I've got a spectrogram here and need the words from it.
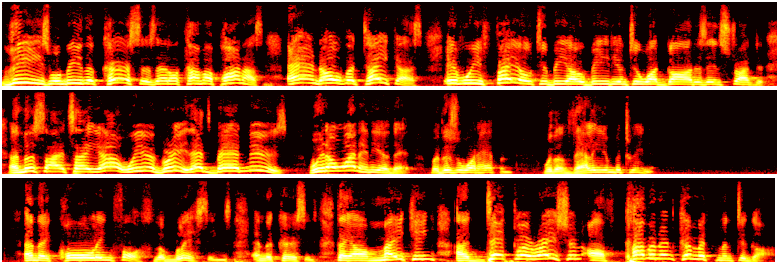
these will be the curses that'll come upon us and overtake us if we fail to be obedient to what God has instructed. And this side say, yeah, we agree. That's bad news. We don't want any of that. But this is what happened with a valley in between it. And they're calling forth the blessings and the cursings. They are making a declaration of covenant commitment to God.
